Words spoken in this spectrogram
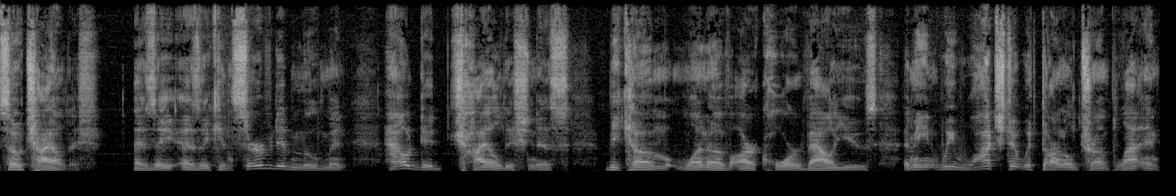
so childish as a as a conservative movement how did childishness become one of our core values. I mean we watched it with donald trump in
